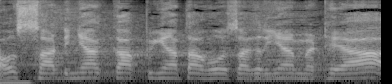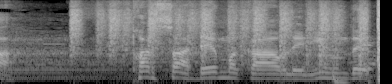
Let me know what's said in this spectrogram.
ਉਹ ਸਾਡੀਆਂ ਕਾਪੀਆਂ ਤਾਂ ਹੋ ਸਕਦੀਆਂ ਮਿੱਠਿਆ ਪਰ ਸਾਡੇ ਮੁਕਾਬਲੇ ਨਹੀਂ ਹੁੰਦੇ।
